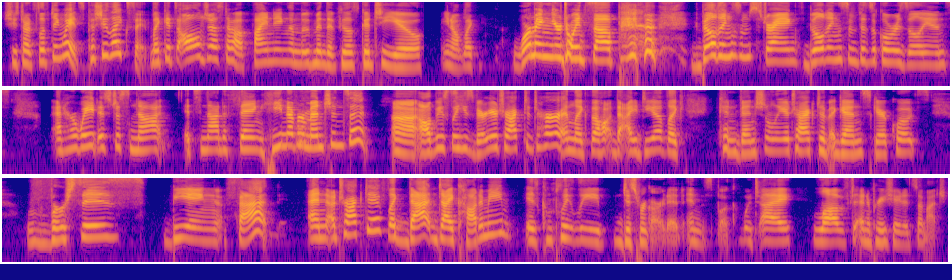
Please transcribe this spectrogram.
she starts lifting weights because she likes it. Like it's all just about finding the movement that feels good to you. You know like warming your joints up building some strength building some physical resilience and her weight is just not it's not a thing. He never mentions it. Uh, obviously he's very attracted to her and like the the idea of like conventionally attractive again scare quotes versus being fat and attractive like that dichotomy is completely disregarded in this book which i loved and appreciated so much.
